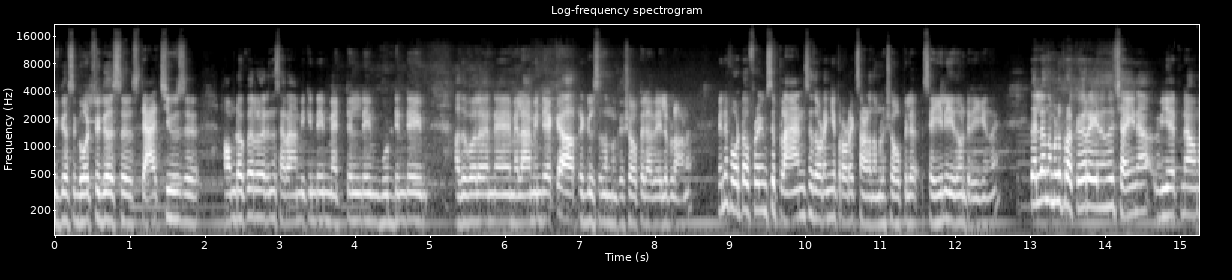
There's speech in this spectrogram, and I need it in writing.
figures god figures statues home ഡെക്കോറിൽ വരുന്ന സെറാമിക്കിന്റെയും മെറ്റലിന്റെയും വുഡിന്റെയും അതുപോലെ തന്നെ മെലാമിന്റെ ഒക്കെ ആർട്ടിക്കിൾസ് നമുക്ക് ഷോപ്പിൽ അവൈലബിൾ ആണ്. പിന്നെ ഫോട്ടോ ഫ്രെയിംസ് പ്ലാൻസ് തുടങ്ങിയ പ്രോഡക്റ്റ്സ് ആണ് നമ്മൾ ഷോപ്പിൽ സെയിൽ ചെയ്തുകൊണ്ടിരിക്കുന്നത്. ഇതെല്ലാം നമ്മൾ പ്രൊക്യർ ചെയ്യുന്നത് ചൈന വിയറ്റ്നാം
